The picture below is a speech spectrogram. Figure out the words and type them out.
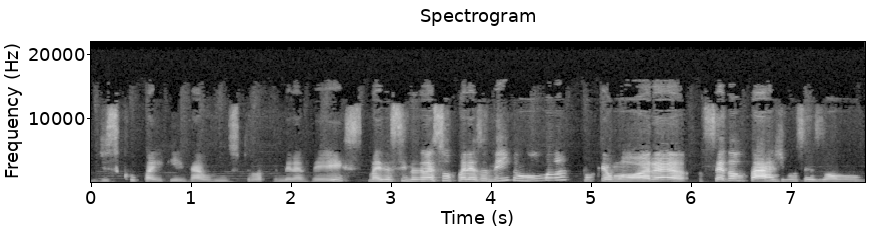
Desculpa aí quem tá ouvindo isso pela primeira vez. Mas assim, não é surpresa nenhuma, porque uma hora, cedo ou tarde, vocês vão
